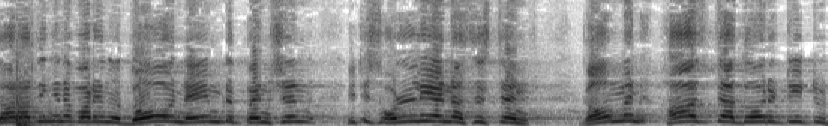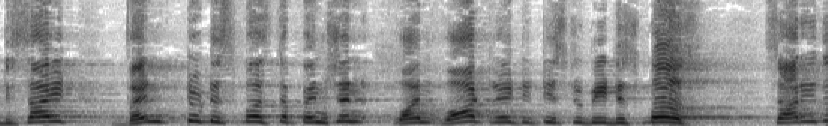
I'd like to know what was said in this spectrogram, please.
സാർ അതിങ്ങനെ പറയുന്നു though named pension it is only an assistance government has the authority to decide when to disperse the pension one what rate it is to be disperse sir ഇത്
